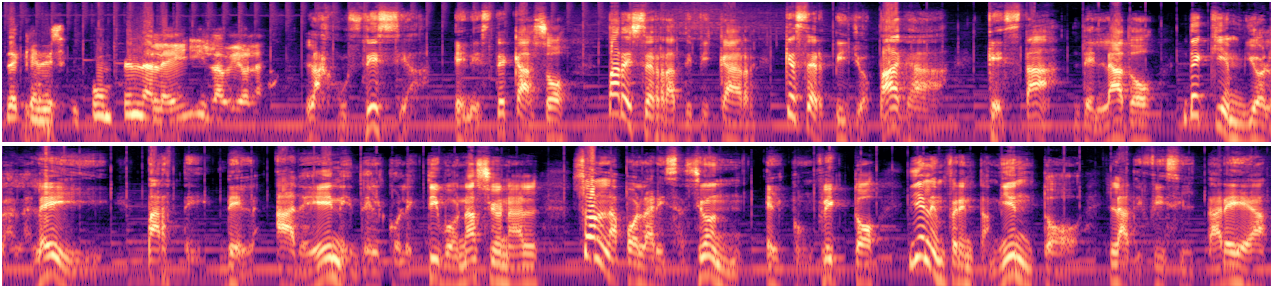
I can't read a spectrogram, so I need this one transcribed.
de quienes incumplen la ley y la violan. La justicia, en este caso, parece ratificar que Serpillo paga, que está del lado de quien viola la ley parte del ADN del colectivo nacional son la polarización, el conflicto y el enfrentamiento. La difícil tarea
